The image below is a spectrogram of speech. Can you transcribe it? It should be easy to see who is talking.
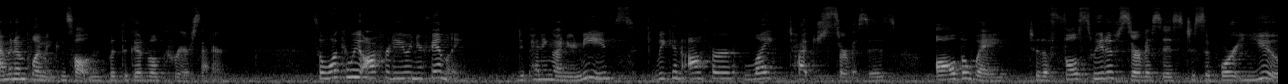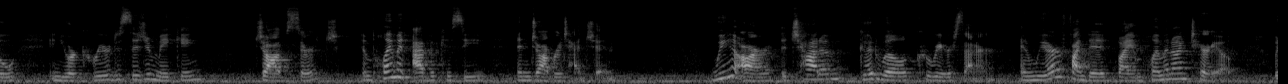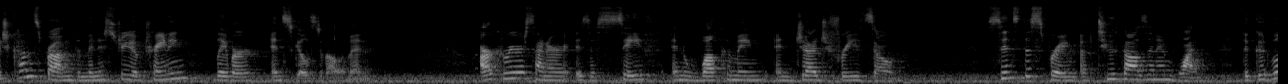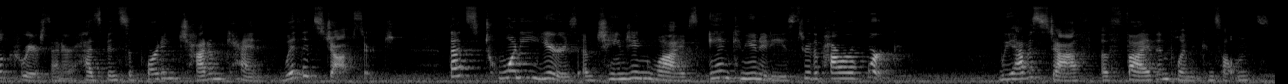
Speaker 1: I'm an employment consultant with the Goodwill Career Center. So what can we offer to you and your family? Depending on your needs, we can offer light touch services all the way to the full suite of services to support you in your career decision making, job search, employment advocacy, and job retention. We are the Chatham Goodwill Career Center, and we are funded by Employment Ontario, which comes from the Ministry of Training, Labor, and Skills Development. Our Career Center is a safe and welcoming and judge-free zone. Since the spring of 2001, the Goodwill Career Center has been supporting Chatham Kent with its job search. That's 20 years of changing lives and communities through the power of work. We have a staff of five employment consultants,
